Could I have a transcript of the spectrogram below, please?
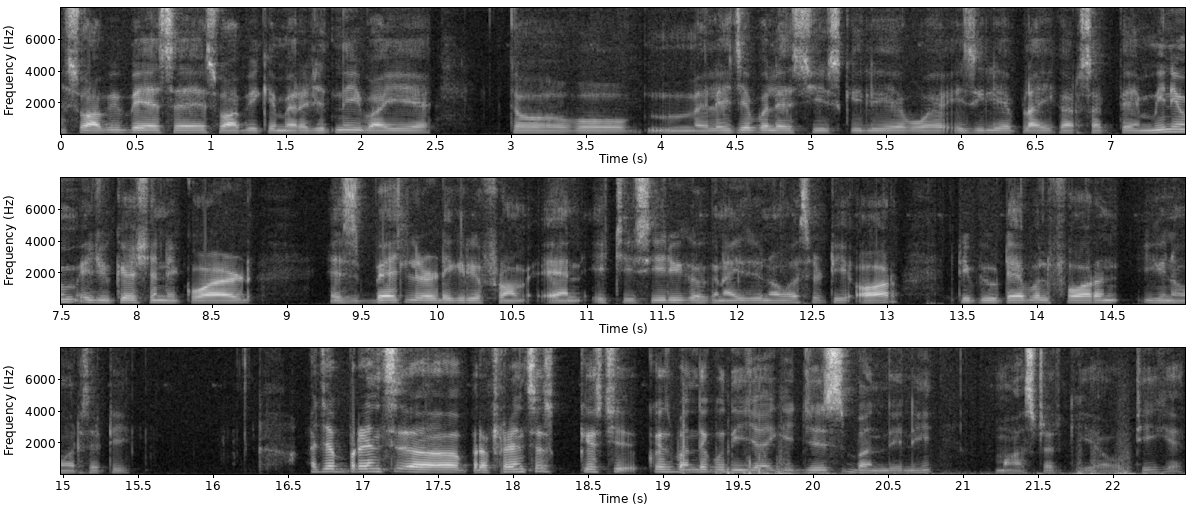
स्वाबी बेस है स्वाबी के मेरे जितनी भाई है तो वो एलिजिबल है इस चीज़ के लिए, वो इजीली अप्लाई कर सकते हैं। Minimum education required is bachelor degree from N H E C recognise university और रिप्यूटेबल फॉरेन यूनिवर्सिटी अच्छा प्रेंस प्रेफरेंसेस किस किस बंदे को दी जाएगी? जिस बंदे ने मास्टर किया हो, ठीक है?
